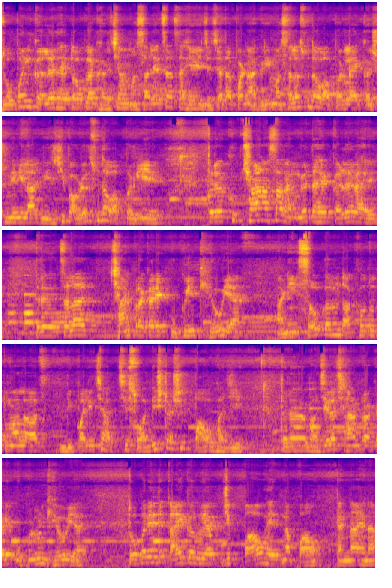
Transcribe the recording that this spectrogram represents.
जो पण कलर आहे तो आपला घरच्या मसाल्याचाच आहे. ज्याच्यात आपण आगरी मसालासुद्धा वापरला आहे. काश्मीरी लाल मिरची पावडरसुद्धा वापरली आहे. तर खूप छान असा रंगत आहे कलर आहे. तर चला छान प्रकारे कुकळी घेऊया. आणि सर्व करून दाखवतो तुम्हाला आज दीपालीच्या आजची स्वादिष्ट अशी पावभाजी. तर भाजीला छान प्रकारे उकळून घेऊया. तोपर्यंत काय करूया जे पाव आहेत ना पाव त्यांना आहे ना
